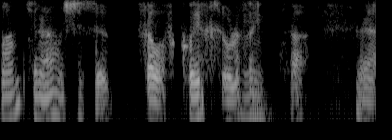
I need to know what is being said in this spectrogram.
months. You know, it was just a fell off a cliff sort of thing. So, yeah.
